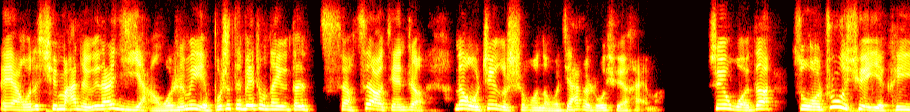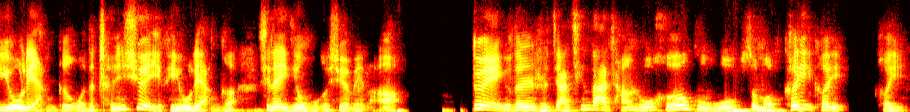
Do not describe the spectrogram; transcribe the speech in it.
哎呀，我的荨麻疹有点痒，我认为也不是特别重，但有点次次要兼症。那我这个时候呢，我加个揉血海嘛，所以我的左柱穴也可以有两个，我的辰穴也可以有两个，现在已经五个穴位了啊。对，有的人是加清大肠揉合谷，怎么可以？可以，可以。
